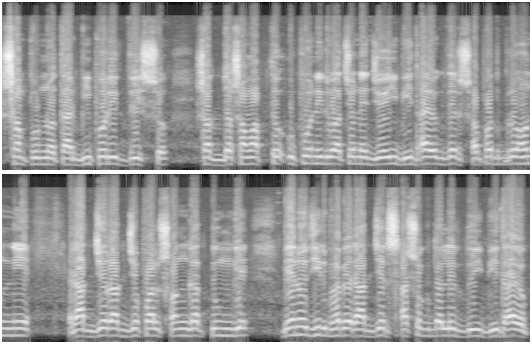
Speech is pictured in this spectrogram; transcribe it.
সম্পূর্ণ তার বিপরীত দৃশ্য। সদ্য সমাপ্ত উপনির্বাচনে জয়ী বিধায়কদের শপথ গ্রহণ নিয়ে রাজ্য রাজ্যপাল সংঘাত তুঙ্গে বেনজিরভাবে রাজ্যের শাসক দলের দুই বিধায়ক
